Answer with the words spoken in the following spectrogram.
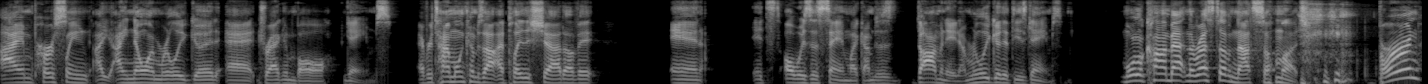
I'm personally, I, I know I'm really good at Dragon Ball games. Every time one comes out, I play the shit out of it, and it's always the same. Like I'm just dominating. I'm really good at these games. Mortal Kombat and the rest of them, not so much. Burn,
